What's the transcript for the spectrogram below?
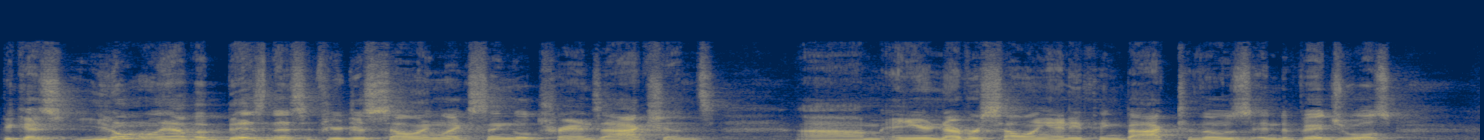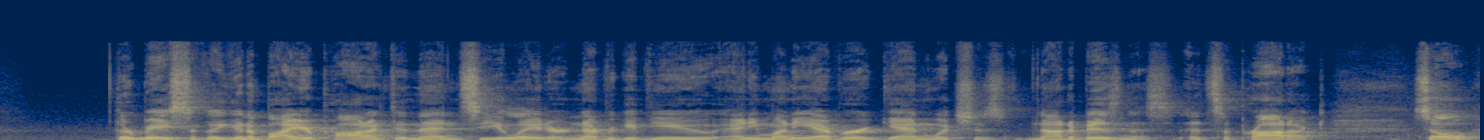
Because you don't really have a business if you're just selling like single transactions um, and you're never selling anything back to those individuals. They're basically going to buy your product and then see you later, never give you any money ever again, which is not a business, it's a product. So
